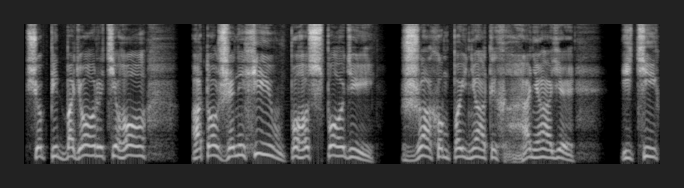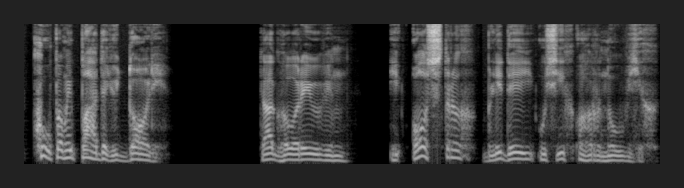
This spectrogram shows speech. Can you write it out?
щоб підбадьорить його, а то женихів по господі жахом пойнятих ганяє, і ті купами падають долі. Так говорив він, і острах блідий усіх огорнув їх.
